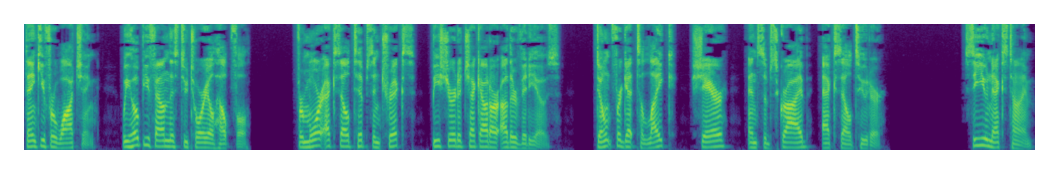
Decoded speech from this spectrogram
Thank you for watching. We hope you found this tutorial helpful. For more Excel tips and tricks, be sure to check out our other videos. Don't forget to like, share, and subscribe Excel Tutor. See you next time.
